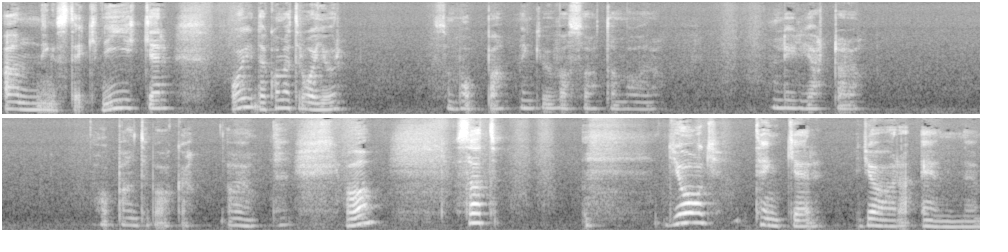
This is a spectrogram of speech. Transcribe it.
andningstekniker. Oj, där kom ett rådjur som hoppade. Men gud vad söt han var. En lillhjärta då. Hoppade han tillbaka. Ja, ja. ja, så att jag tänker göra en, eh,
